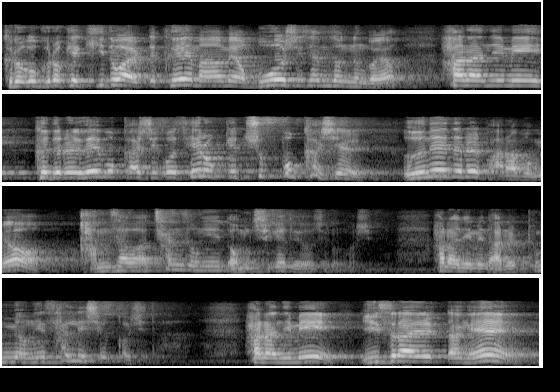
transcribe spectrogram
그리고 그렇게 기도할 때 그의 마음에 무엇이 샘솟는 거예요? 하나님이 그들을 회복하시고 새롭게 축복하실 은혜들을 바라보며 감사와 찬송이 넘치게 되어지는 것입니다. 하나님이 나를 분명히 살리실 것이다. 하나님이 이스라엘 땅에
